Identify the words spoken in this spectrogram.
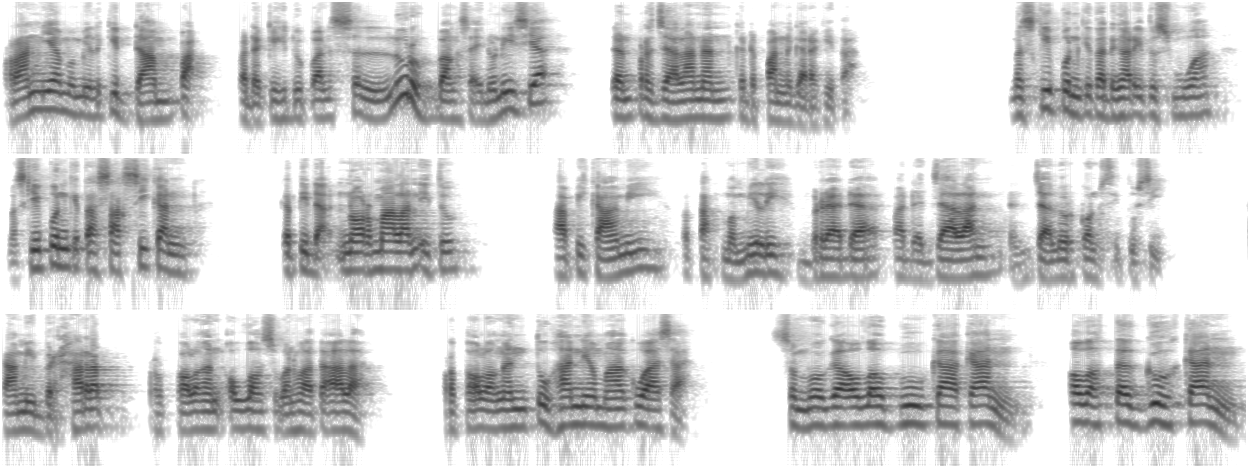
perannya memiliki dampak pada kehidupan seluruh bangsa Indonesia dan perjalanan ke depan negara kita. Meskipun kita dengar itu semua, meskipun kita saksikan ketidaknormalan itu, tapi kami tetap memilih berada pada jalan dan jalur konstitusi. Kami berharap pertolongan Allah Subhanahu wa taala, pertolongan Tuhan yang Maha Kuasa. Semoga Allah bukakan, Allah teguhkan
